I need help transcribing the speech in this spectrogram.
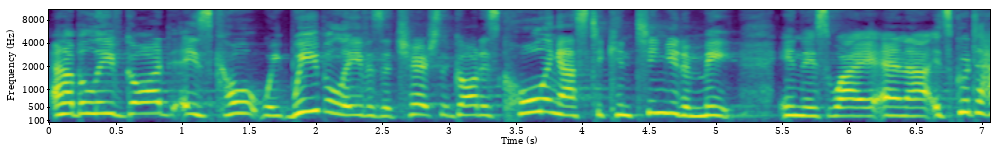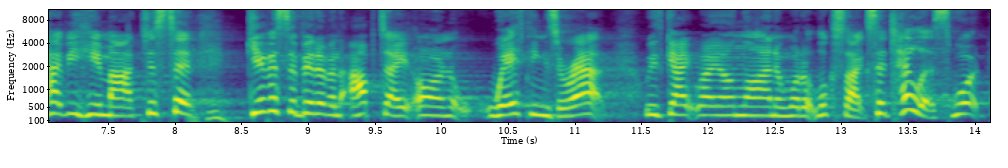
And I believe God is called, we, we believe as a church that God is calling us to continue to meet in this way. And uh, it's good to have you here, Mark, just to give us a bit of an update on where things are at with Gateway Online and what it looks like. So tell us, what,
